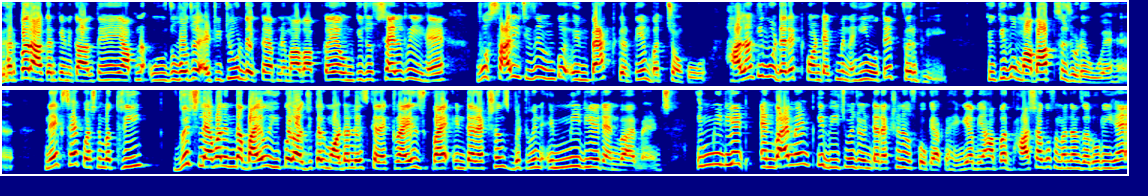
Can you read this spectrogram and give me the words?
घर पर आकर के निकालते हैं या अपना वो जो एटीट्यूड देखता है अपने माँ बाप का या उनकी जो सैलरी है, वो सारी चीज़ें उनको इम्पैक्ट करती हैं बच्चों को। हालाँकि वो डायरेक्ट कॉन्टेक्ट में नहीं होते, फिर भी, क्योंकि वो माँ बाप से जुड़े हुए हैं। नेक्स्ट है question number three which level in the bioecological model is characterized by interactions between immediate environments? Immediate environment के बीच में जो इंटरेक्शन है, उसको क्या कहेंगे? अब यहाँ पर भाषा को समझना ज़रूरी है।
